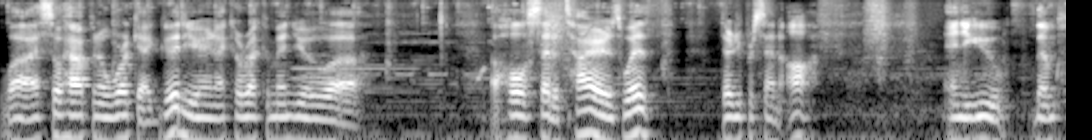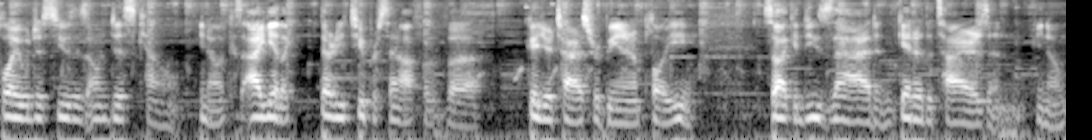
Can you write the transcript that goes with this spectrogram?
Well, I so happen to work at Goodyear, and I could recommend you uh, a whole set of tires with 30% off. And you, the employee would just use his own discount, you know, because I get like 32% off of uh, Goodyear tires for being an employee. So I could use that and get her the tires and, you know,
